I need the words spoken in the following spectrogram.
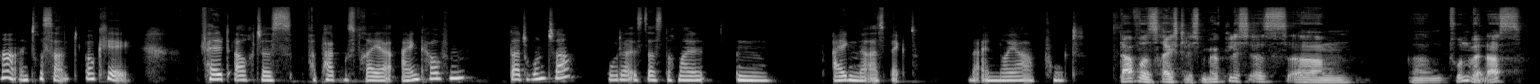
Ah, interessant. Okay. Fällt auch das verpackungsfreie Einkaufen darunter oder ist das nochmal ein eigener Aspekt oder ein neuer Punkt? Da, wo es rechtlich möglich ist, ähm, ähm, tun wir das.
